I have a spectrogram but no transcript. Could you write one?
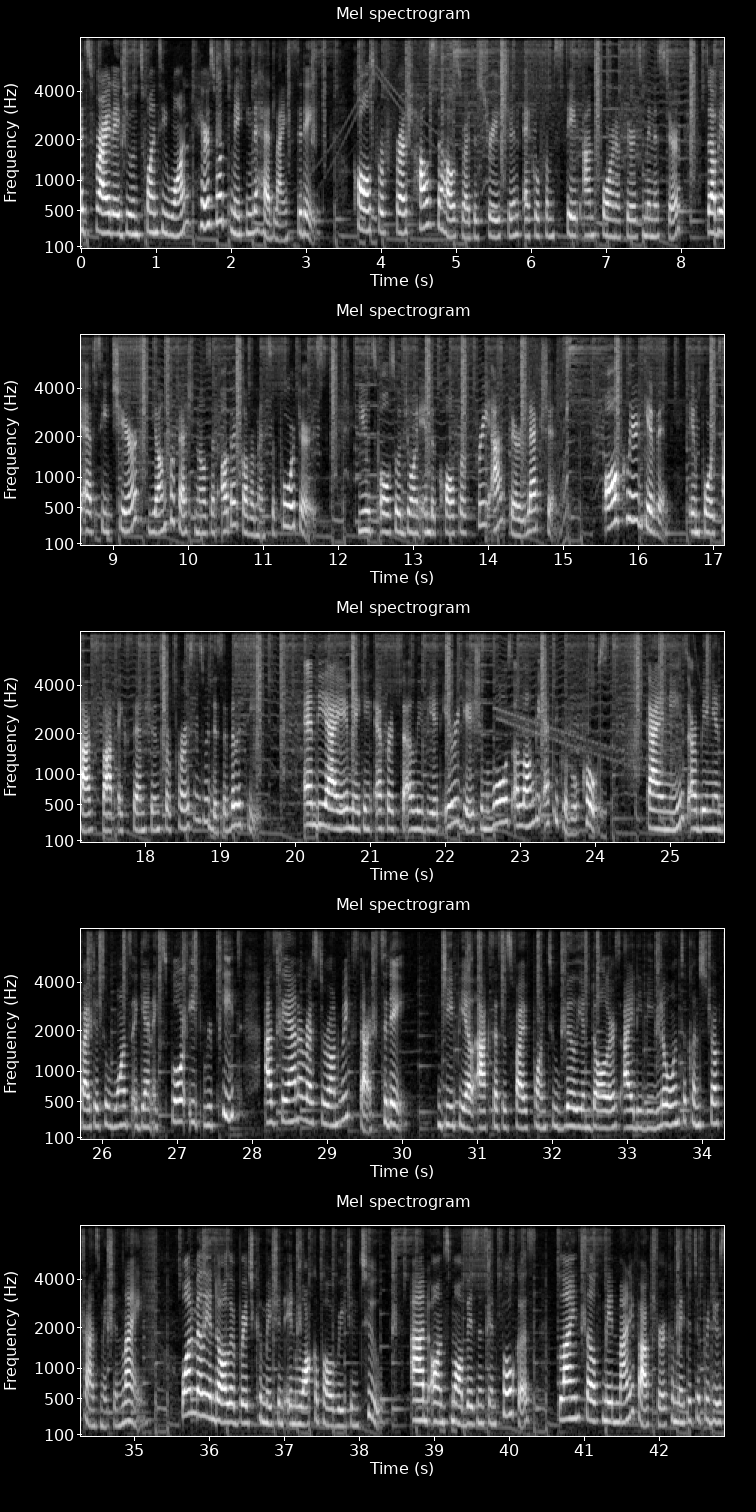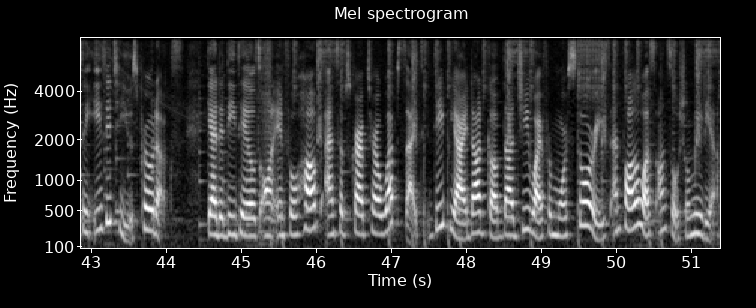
It's Friday, June 21. Here's what's making the headlines today. Calls for fresh house-to-house registration echo from State and Foreign Affairs Minister, WFC Chair, young professionals and other government supporters. Youths also joined in the call for free and fair elections. All clear given, import tax VAT exemptions for persons with disabilities. NDIA making efforts to alleviate irrigation woes along the Essequibo coast. Guyanese are being invited to once again explore, eat, repeat as Guyana Restaurant Week starts today. GPL accesses $5.2 billion IDB loan to construct transmission line. $1 million bridge commissioned in Wakapau Region 2. And on Small Business in Focus, blind self-made manufacturer committed to producing easy-to-use products. Get the details on InfoHub and subscribe to our website, dpi.gov.gy for more stories and follow us on social media.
